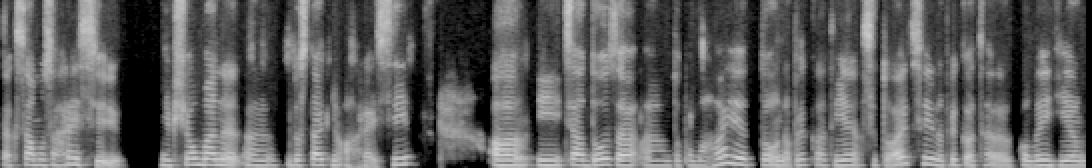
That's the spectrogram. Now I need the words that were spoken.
Так само з агресією. Якщо в мене достатньо агресії, І ця доза допомагає, то, наприклад, є ситуації, наприклад, е, коли є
